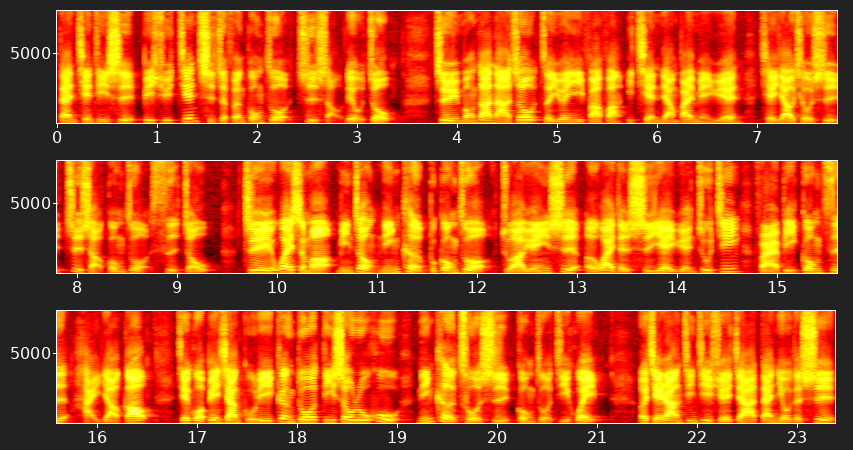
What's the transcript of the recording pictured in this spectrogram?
但前提是必须坚持这份工作至少六周。至于蒙大拿州，则愿意发放一千两百美元，且要求是至少工作四周。至于为什么民众宁可不工作，主要原因是额外的失业援助金反而比工资还要高，结果变相鼓励更多低收入户宁可错失工作机会。而且让经济学家担忧的是，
